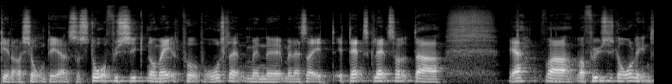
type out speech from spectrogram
generation der. Så stor fysik normalt normalt på, på Rusland, men, øh, men altså et, et dansk landshold, der ja, var, var fysisk overlegent.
